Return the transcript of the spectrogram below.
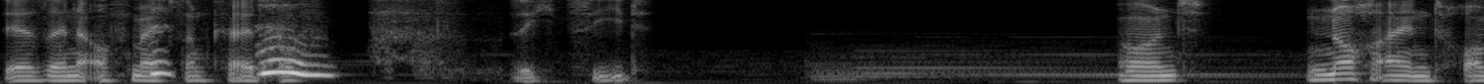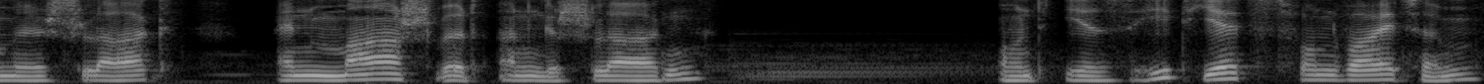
der seine Aufmerksamkeit auf sich zieht. Und noch ein Trommelschlag. Ein Marsch wird angeschlagen. Und ihr seht jetzt von weitem,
